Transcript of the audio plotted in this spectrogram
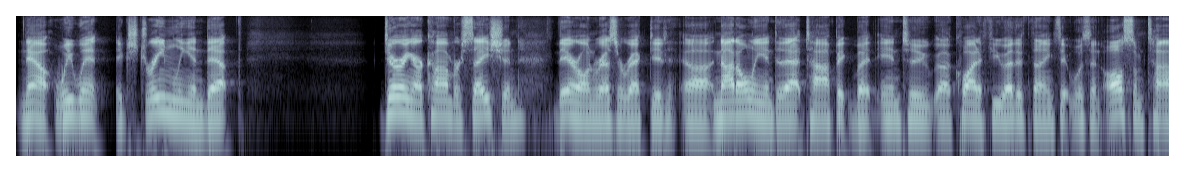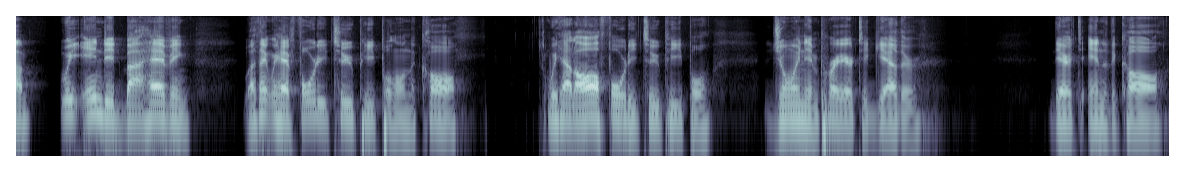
Now, we went extremely in depth during our conversation there on Resurrected, uh, not only into that topic, but into uh, quite a few other things. It was an awesome time. We ended by having, well, I think we had 42 people on the call. We had all 42 people join in prayer together there at the end of the call.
